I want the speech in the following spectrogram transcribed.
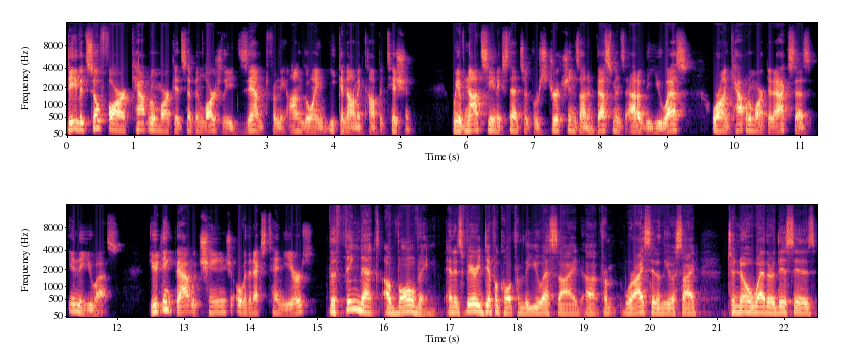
David, so far, capital markets have been largely exempt from the ongoing economic competition. We have not seen extensive restrictions on investments out of the US or on capital market access in the US. Do you think that would change over the next 10 years? The thing that's evolving, and it's very difficult from the US side, uh, from where I sit on the US side, to know whether this is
